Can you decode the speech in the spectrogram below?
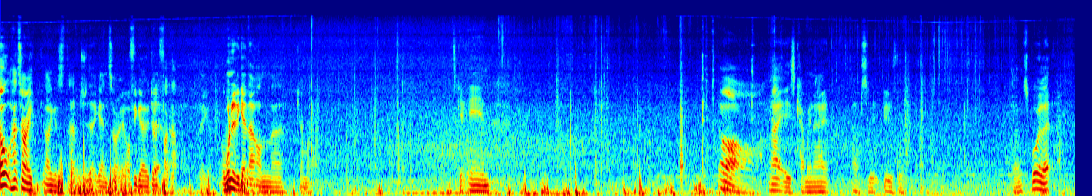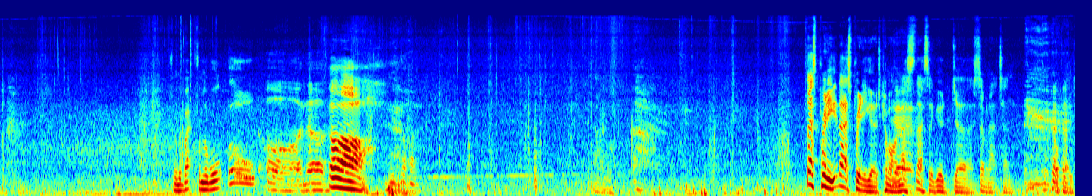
Oh, I'm sorry. I can have to do that again. Sorry. Off you go. Don't Yeah. fuck up. There you go. I wanted to get that on uh, camera. Let's get in. Oh, that is coming out. Absolutely beautiful. Don't spoil it. From the back, from the wall. Oh, Oh no. oh. That's pretty. That's pretty good. Come on, Yeah. that's that's a good uh, seven out of ten.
